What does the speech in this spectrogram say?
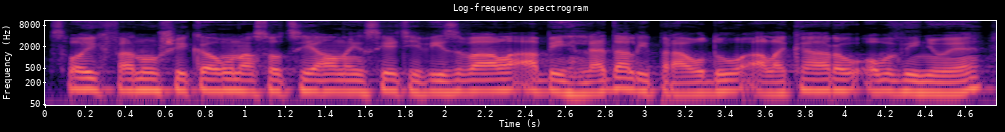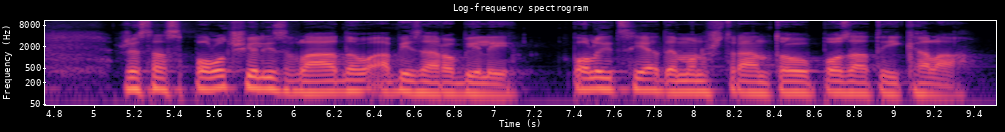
Svojich fanúšikov na sociálnej sieti vyzval, aby hľadali pravdu a lekárov obvinuje, že sa spoločili s vládou, aby zarobili. Polícia demonstrantov pozatýkala.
